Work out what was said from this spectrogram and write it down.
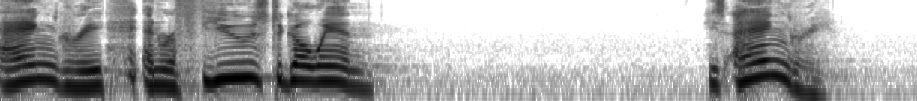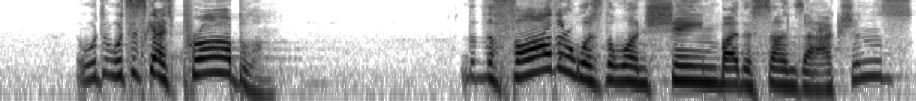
angry and refused to go in. He's angry. What's this guy's problem? The father was the one shamed by the son's actions.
